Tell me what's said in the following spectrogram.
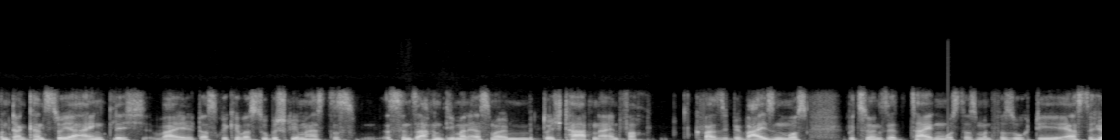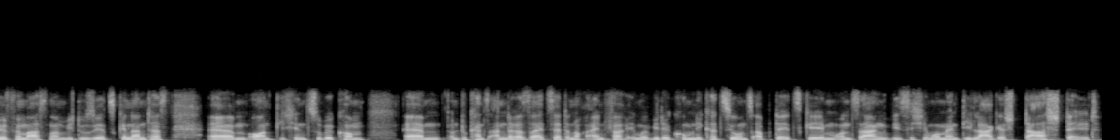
Und dann kannst du ja eigentlich, weil das, Ricke, was du beschrieben hast, das, das sind Sachen, die man erstmal mit durch Taten einfach quasi beweisen muss, beziehungsweise zeigen muss, dass man versucht, die erste Hilfemaßnahmen, wie du sie jetzt genannt hast, ähm, ordentlich hinzubekommen. Ähm, und du kannst andererseits ja dann auch einfach immer wieder Kommunikationsupdates geben und sagen, wie sich im Moment die Lage darstellt.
